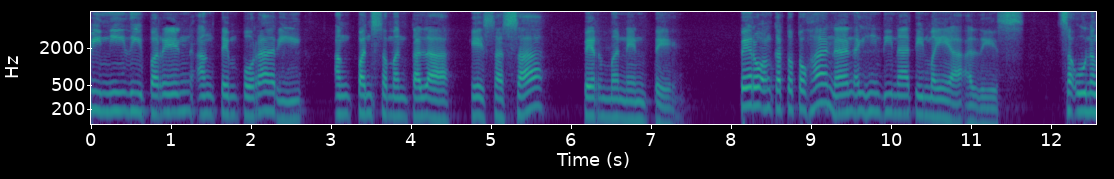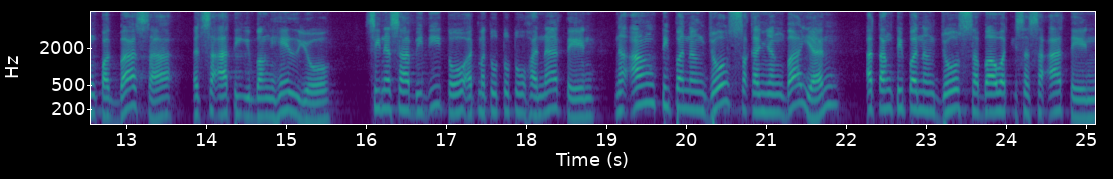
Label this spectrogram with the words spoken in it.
Pinili pa rin ang temporary, ang pansamantala kesa sa permanente. Pero ang katotohanan ay hindi natin maiaalis. Sa unang pagbasa at sa ating ibanghelyo, sinasabi dito at matututuhan natin na ang tipan ng Diyos sa kanyang bayan at ang tipan ng Diyos sa bawat isa sa atin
